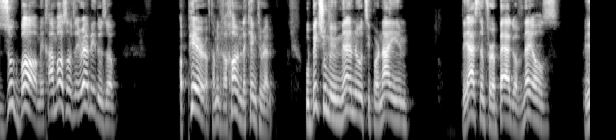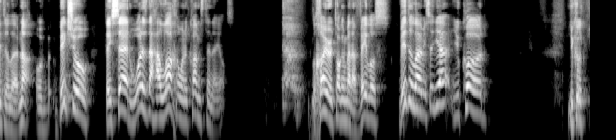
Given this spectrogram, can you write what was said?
Zug ba mechamasan lefnei Rebbe. There was a a pair of Talmid Chacham that came to Rebbe. Ubikshu mimenu tzipornayim. They asked him for a bag of nails. No, Bikshu, they said, what is the halacha when it comes to nails? L'chayr talking about avelos. V'itilam, he said, yeah, you could, you could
